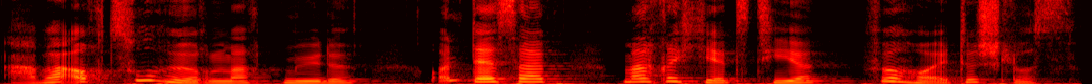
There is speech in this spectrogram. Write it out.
Aber auch Zuhören macht müde. Und deshalb mache ich jetzt hier für heute Schluss.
